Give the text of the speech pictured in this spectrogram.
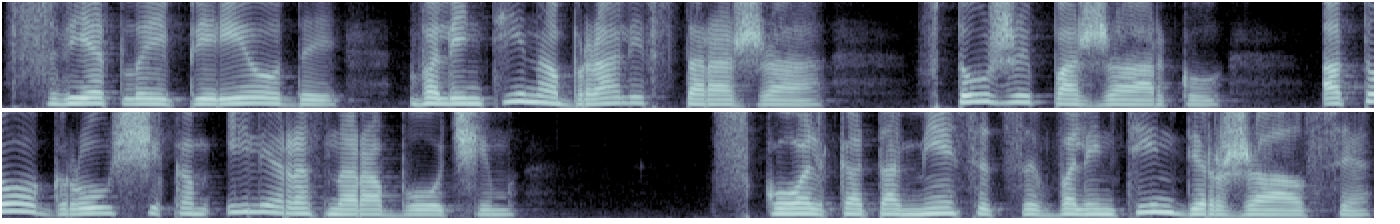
В светлые периоды Валентина брали в сторожа, в ту же пожарку – а то грузчиком или разнорабочим. Сколько-то месяцев Валентин держался,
